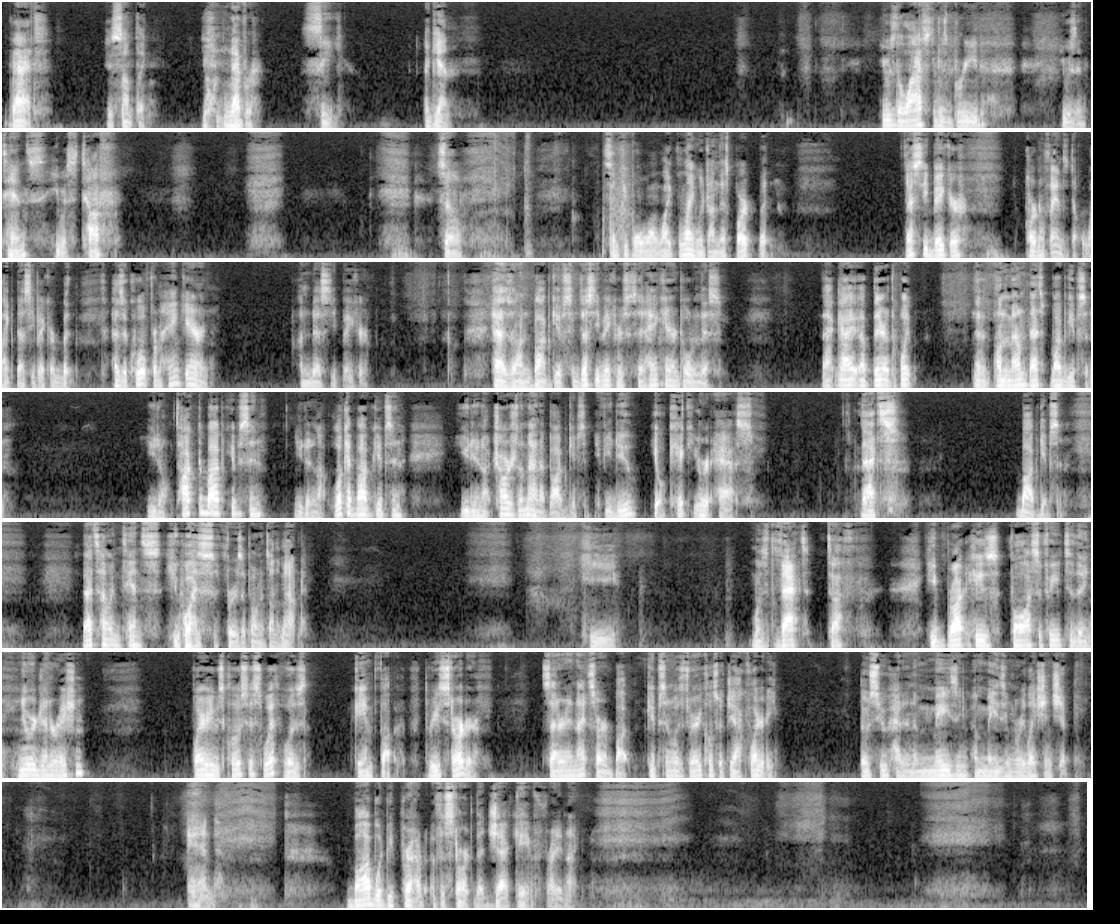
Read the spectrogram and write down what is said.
That is something you'll never see again. He was the last of his breed. He was intense. He was tough. So, some people won't like the language on this part, but Dusty Baker Cardinal fans don't like Dusty Baker, but has a quote from Hank Aaron on Dusty Baker. Has on Bob Gibson. Dusty Baker said Hank Aaron told him this. That guy up there at the plate, on the mound, that's Bob Gibson. You don't talk to Bob Gibson. You do not look at Bob Gibson. You do not charge the man at Bob Gibson. If you do, he'll kick your ass. That's Bob Gibson. That's how intense he was for his opponents on the mound. He was that tough. He brought his philosophy to the newer generation. Player he was closest with was game five, three starter, Saturday night starter. But Gibson was very close with Jack Flaherty. Those two had an amazing, amazing relationship. And Bob would be proud of the start that Jack gave Friday night.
